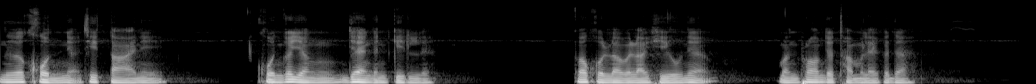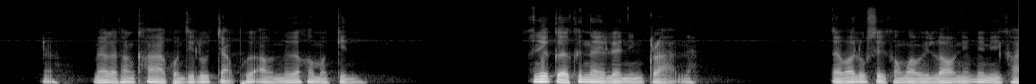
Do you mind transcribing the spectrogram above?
เนื้อคนเนี่ยที่ตายนี่ คนก็ยังแย่งกันกินเลย เพราะคนเราเวลาหิวเนี่ย มันพร้อมจะทำอะไรก็ได้นะแม้กระทั่งฆ่าคนที่รู้จักเพื่อเอาเนื้อเข้ามากิน อันนี้เกิดขึ้นในเลนินกราดนะ แต่ว่าลูกศิษย์ของวาวิลอฟนี่ไม่มีใคร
